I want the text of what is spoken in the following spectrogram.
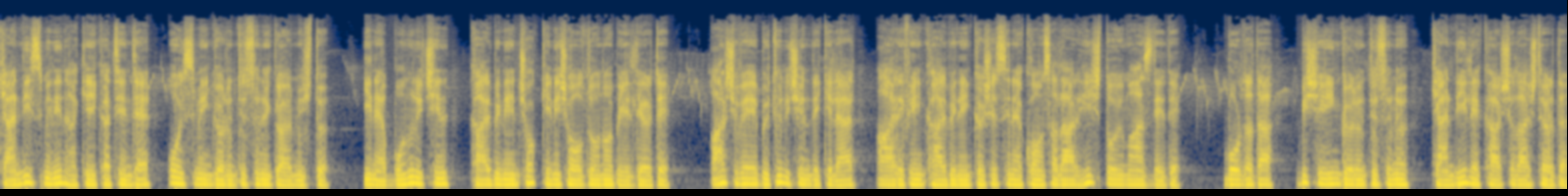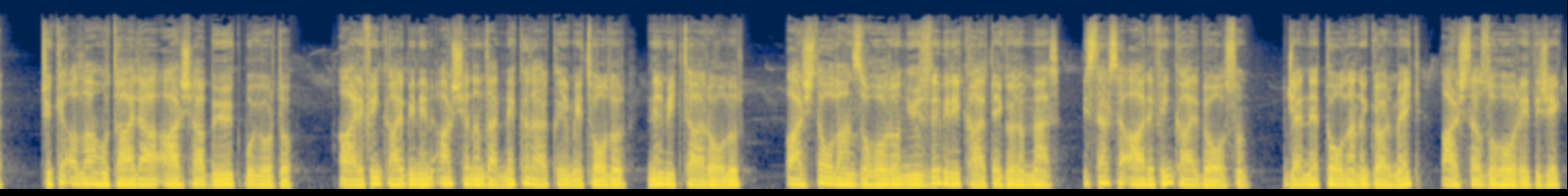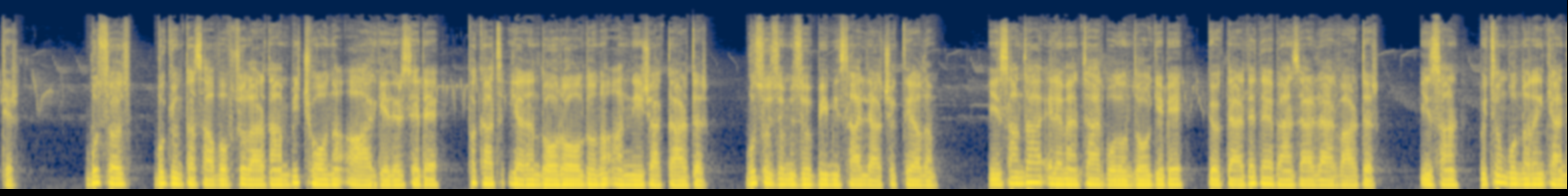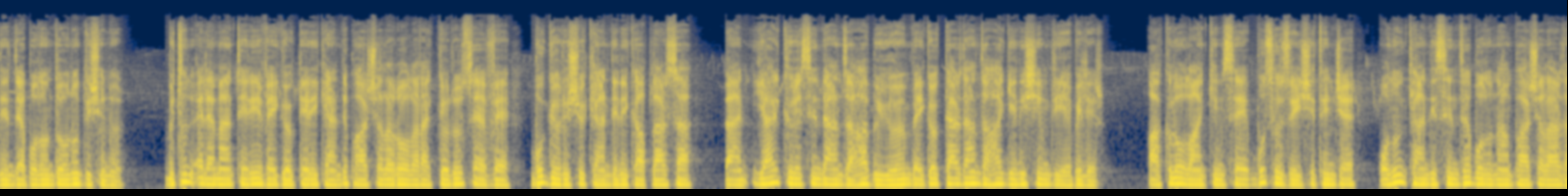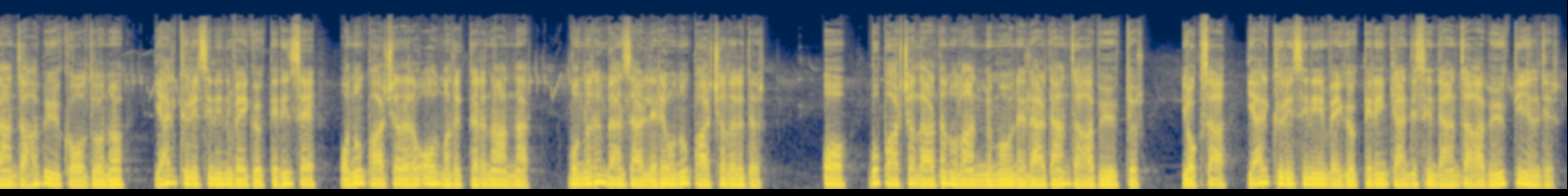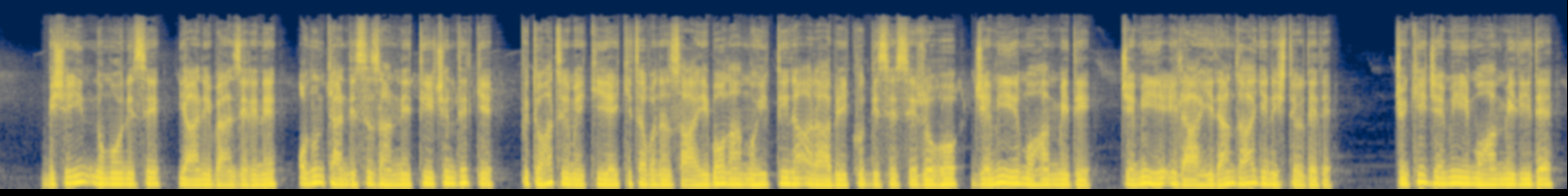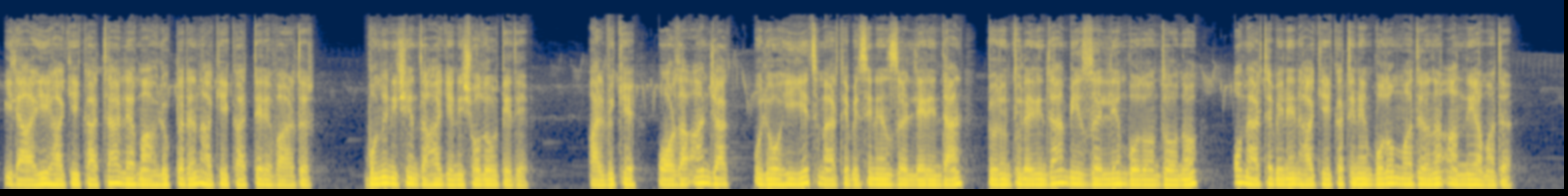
Kendi isminin hakikatinde o ismin görüntüsünü görmüştü. Yine bunun için kalbinin çok geniş olduğunu bildirdi. Arş ve bütün içindekiler Arif'in kalbinin köşesine konsalar hiç duymaz dedi. Burada da bir şeyin görüntüsünü kendiyle karşılaştırdı. Çünkü Allahu Teala arşa büyük buyurdu. Arif'in kalbinin arş yanında ne kadar kıymeti olur, ne miktarı olur. Arşta olan zuhurun yüzde biri kalpte görünmez. İsterse Arif'in kalbi olsun. Cennette olanı görmek arşta zuhur edecektir. Bu söz bugün tasavvufçulardan birçoğuna ağır gelirse de fakat yarın doğru olduğunu anlayacaklardır. Bu sözümüzü bir misalle açıklayalım. İnsanda elementer bulunduğu gibi göklerde de benzerler vardır. İnsan bütün bunların kendinde bulunduğunu düşünür. Bütün elementeri ve gökleri kendi parçaları olarak görürse ve bu görüşü kendini kaplarsa ben yer küresinden daha büyüğüm ve göklerden daha genişim diyebilir.'' Aklı olan kimse bu sözü işitince onun kendisinde bulunan parçalardan daha büyük olduğunu, yer küresinin ve göklerinse onun parçaları olmadıklarını anlar. Bunların benzerleri onun parçalarıdır. O, bu parçalardan olan numunelerden daha büyüktür. Yoksa yer küresinin ve göklerin kendisinden daha büyük değildir. Bir şeyin numunesi yani benzerini onun kendisi zannettiği içindir ki Fütuhat-ı Mekkiye kitabının sahibi olan Muhittin Arabi Kuddisesi ruhu Cemi-i Muhammedi, Cemi-i İlahi'den daha geniştir dedi. Çünkü Cemi-i Muhammedi'de ilahi hakikatlerle mahlukların hakikatleri vardır. Bunun için daha geniş olur dedi. Halbuki orada ancak uluhiyet mertebesinin zillerinden, görüntülerinden bir zillin bulunduğunu, o mertebenin hakikatinin bulunmadığını anlayamadı.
